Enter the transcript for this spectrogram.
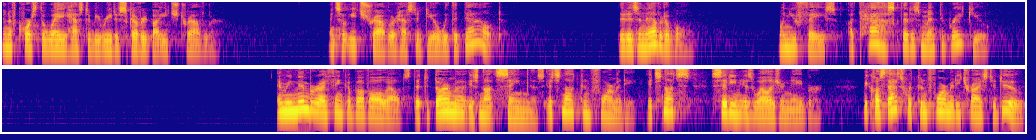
And of course, the way has to be rediscovered by each traveler. And so each traveler has to deal with the doubt that is inevitable when you face a task that is meant to break you. And remember, I think, above all else, that the Dharma is not sameness, it's not conformity, it's not sitting as well as your neighbor, because that's what conformity tries to do.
